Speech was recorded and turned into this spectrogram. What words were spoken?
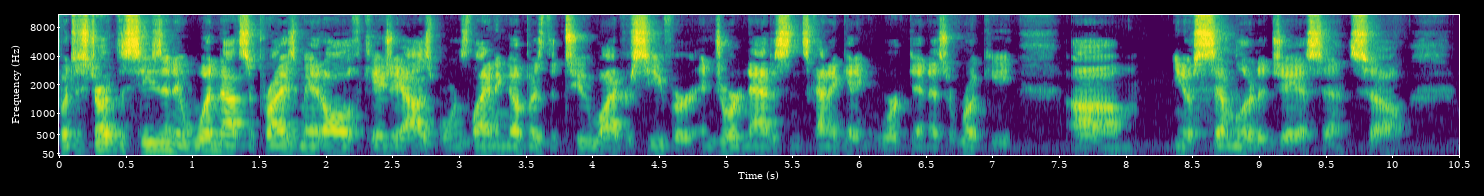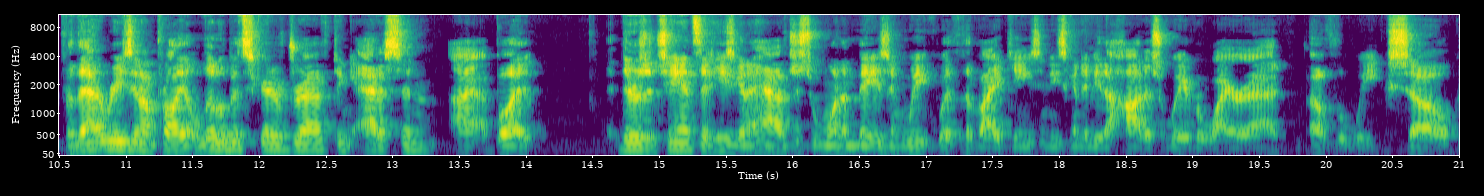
But to start the season, it would not surprise me at all if KJ Osborn's lining up as the two wide receiver and Jordan Addison's kind of getting worked in as a rookie, um, you know, similar to JSN. So for that reason, I'm probably a little bit scared of drafting Addison, I, but there's a chance that he's going to have just one amazing week with the Vikings and he's going to be the hottest waiver wire ad of the week. So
